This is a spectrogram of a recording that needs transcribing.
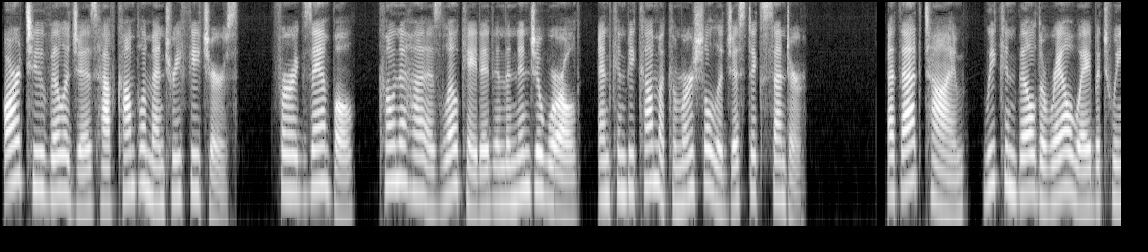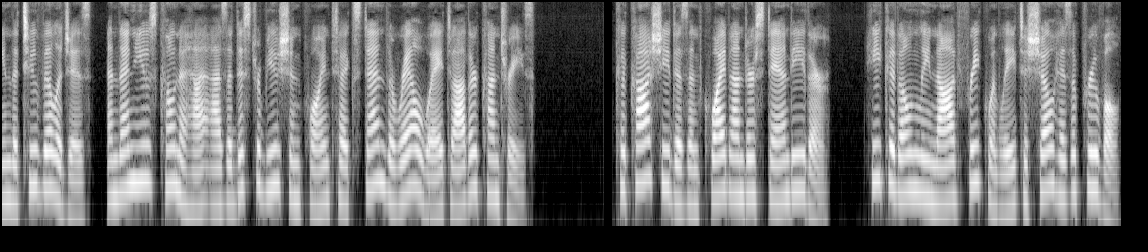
Our two villages have complementary features. For example, Konoha is located in the ninja world, and can become a commercial logistics center. At that time, we can build a railway between the two villages, and then use Konoha as a distribution point to extend the railway to other countries. Kakashi doesn't quite understand either. He could only nod frequently to show his approval.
